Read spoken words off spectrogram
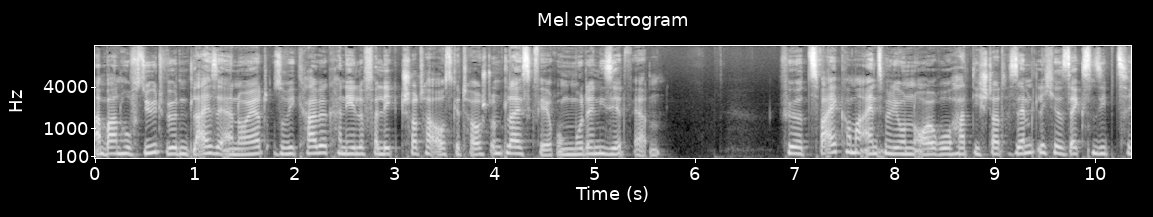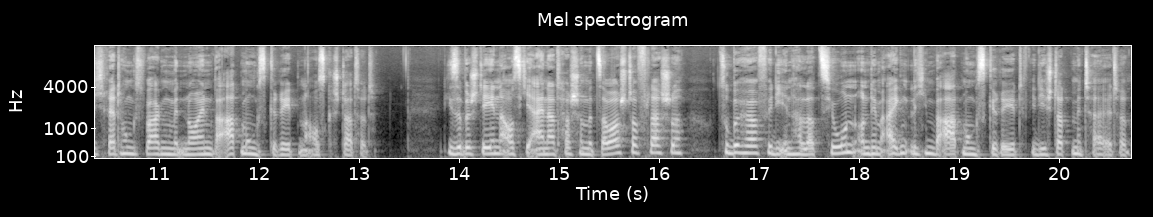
Am Bahnhof Süd würden Gleise erneuert sowie Kabelkanäle verlegt, Schotter ausgetauscht und Gleisquerungen modernisiert werden. Für 2,1 Millionen Euro hat die Stadt sämtliche 76 Rettungswagen mit neuen Beatmungsgeräten ausgestattet. Diese bestehen aus je einer Tasche mit Sauerstoffflasche, Zubehör für die Inhalation und dem eigentlichen Beatmungsgerät, wie die Stadt mitteilte.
